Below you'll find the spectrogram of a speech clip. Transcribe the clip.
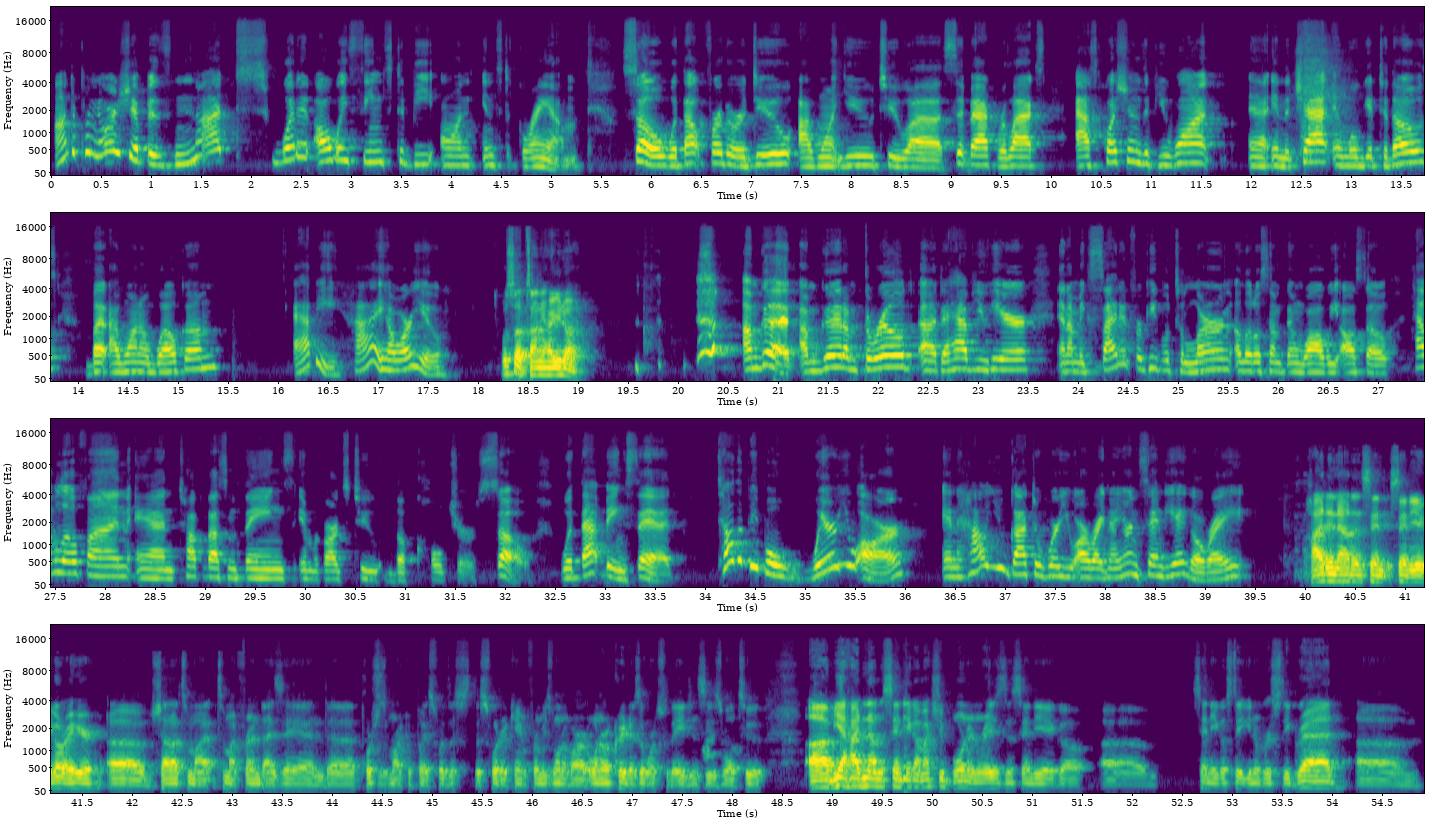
entrepreneurship is not what it always seems to be on Instagram. So, without further ado, I want you to uh, sit back, relax, ask questions if you want uh, in the chat, and we'll get to those. But I want to welcome Abby. Hi, how are you? What's up, Tonya? How you doing? I'm good. I'm good. I'm thrilled uh, to have you here. And I'm excited for people to learn a little something while we also have a little fun and talk about some things in regards to the culture. So, with that being said, tell the people where you are and how you got to where you are right now. You're in San Diego, right? Hiding out in San, San Diego right here. Uh, shout out to my to my friend Isaiah and uh, Porsche's Marketplace where this this sweater came from. He's one of our one of our creators that works with the agency as well too. Um, yeah, hiding out in San Diego. I'm actually born and raised in San Diego. Um, San Diego State University grad. Um,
